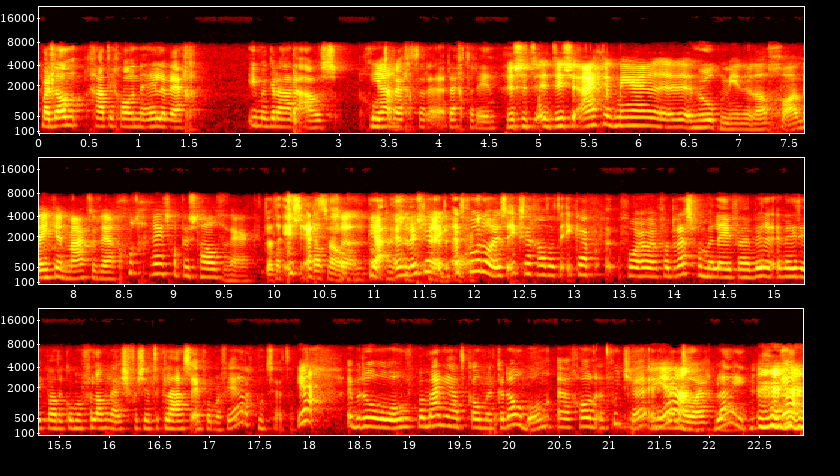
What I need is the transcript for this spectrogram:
Maar dan gaat hij gewoon de hele weg immigrade aus goed Ja. rechter, eh, rechterin. dus het, het is eigenlijk meer eh, hulpmiddelen. Weet je, het maakt het werk. Goed gereedschap is het halve werk. Dat, is echt dat zo. ja, en weet je, het, het voordeel is, ik zeg altijd, ik heb voor, eh, voor de rest van mijn leven wil- weet ik wat ik op mijn verlanglijstje voor Sinterklaas en voor mijn verjaardag moet zetten. Ja. Ik bedoel, hoeft bij mij niet aan te komen met een cadeaubon. gewoon een voetje en ik ben heel erg blij. ja.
